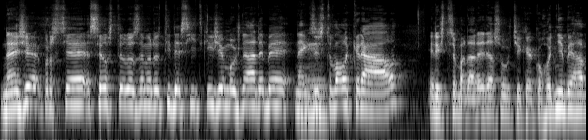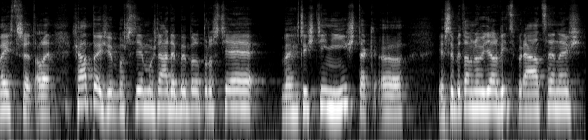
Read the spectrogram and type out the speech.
ne, že prostě si ho stylizujeme do té desítky, že možná kdyby neexistoval král, i když třeba Darida Souček jako hodně běhavý střed, ale chápe, že prostě možná kdyby byl prostě ve hřišti níž, tak uh, jestli by tam neudělal víc práce, než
